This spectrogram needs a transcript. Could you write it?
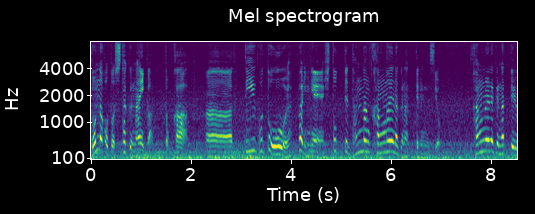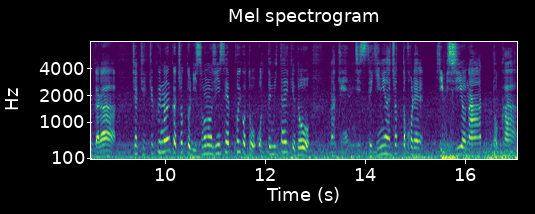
どんなことをしたくないかとか、あっていうことを、やっぱりね、人ってだんだん考えなくなってるんですよ。考えなくなってるから、じゃあ結局なんかちょっと理想の人生っぽいことを追ってみたいけど、まあ現実的にはちょっとこれ厳しいよなとか、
